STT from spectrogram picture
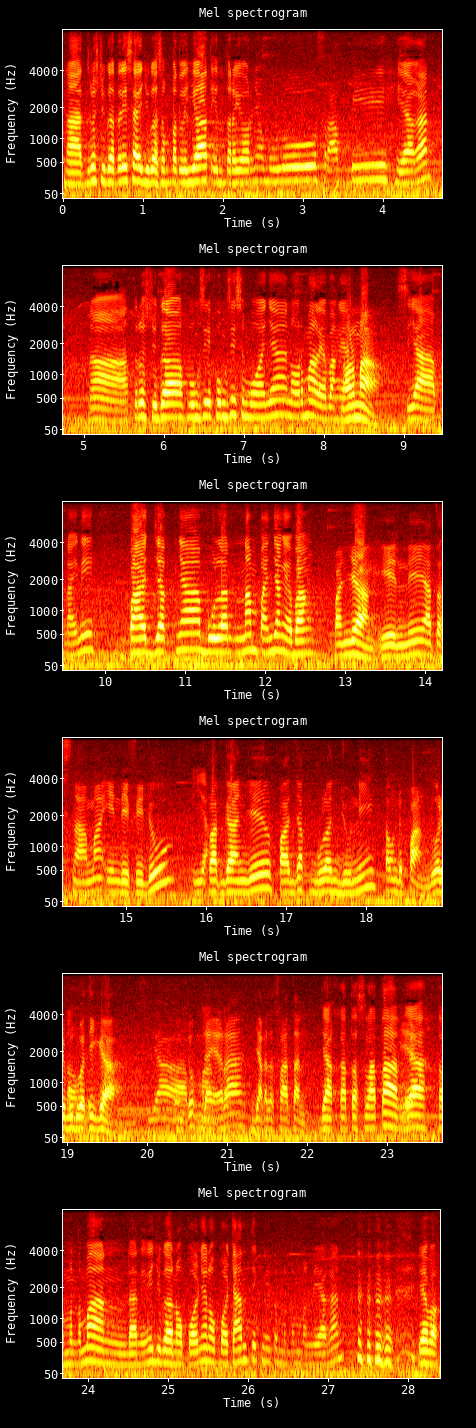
Nah, terus juga tadi saya juga sempat lihat interiornya mulus, rapi, ya kan? Nah, terus juga fungsi-fungsi semuanya normal ya, Bang ya? Normal. Siap. Nah, ini pajaknya bulan 6 panjang ya, Bang? Panjang, ini atas nama individu, Iya. plat ganjil, pajak bulan Juni tahun depan, 2023. Siap. untuk mantap. daerah Jakarta Selatan. Jakarta Selatan Iya. ya teman-teman dan ini juga nopolnya nopol cantik nih teman-teman ya kan ya bang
